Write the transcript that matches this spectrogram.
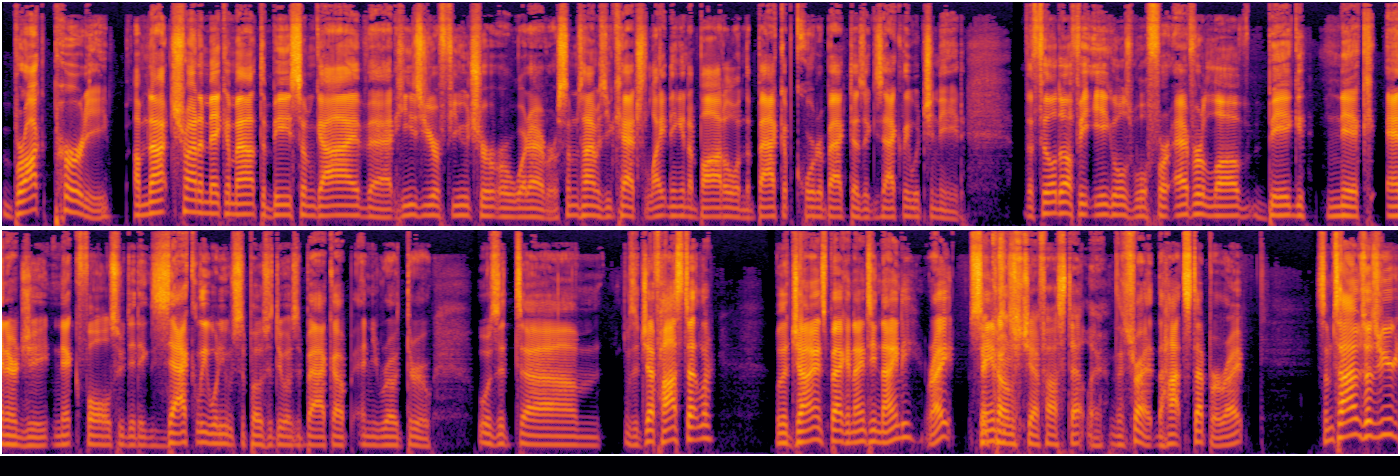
Brock Purdy, I'm not trying to make him out to be some guy that he's your future or whatever. Sometimes you catch lightning in a bottle and the backup quarterback does exactly what you need. The Philadelphia Eagles will forever love big Nick energy, Nick Foles, who did exactly what he was supposed to do as a backup, and you rode through. Was it um, was it Jeff Hostetler with the Giants back in 1990? Right, Here comes Jeff Hostetler. that's right, the hot stepper, right? Sometimes those are your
